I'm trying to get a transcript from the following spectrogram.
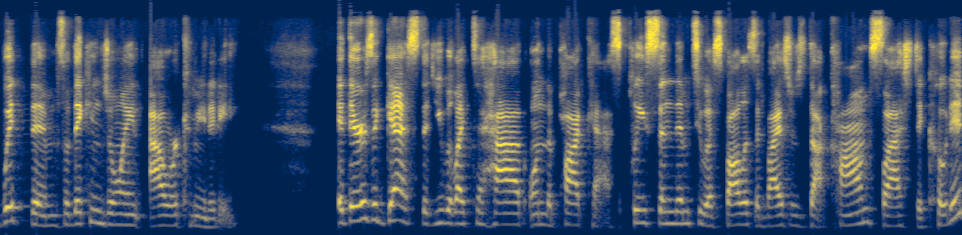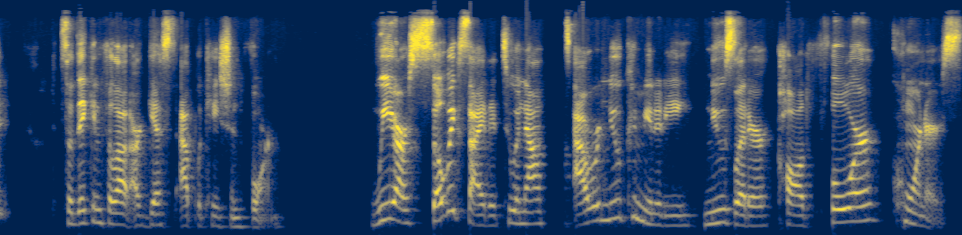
with them so they can join our community. If there is a guest that you would like to have on the podcast, please send them to asfalisadvisors.com slash decoded so they can fill out our guest application form. We are so excited to announce our new community newsletter called Four Corners.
